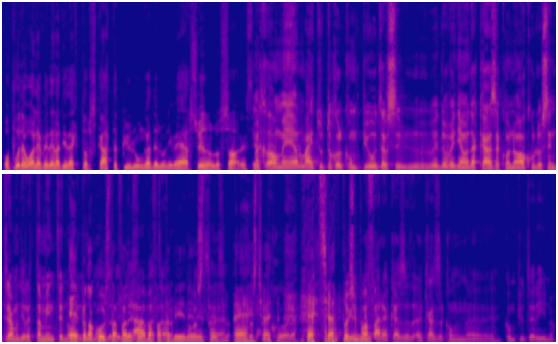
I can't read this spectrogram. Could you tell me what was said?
Oppure vuole avere la director's cut più lunga dell'universo. Io non lo so. Ma come? Ormai tutto col computer, lo vediamo da casa con Oculus, entriamo direttamente noi. Eh, però costa fare questa roba fatta bene. Costa, nel senso. Eh, eh, cioè, ancora. Eh, certo non si può fare a casa, a casa con eh, computerino.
